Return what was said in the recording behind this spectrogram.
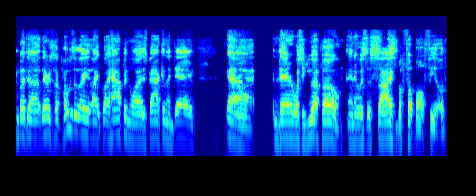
but uh, there's supposedly like what happened was back in the day, uh, there was a UFO and it was the size of a football field.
